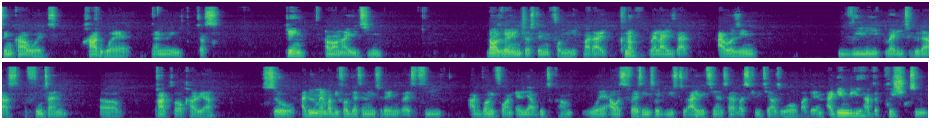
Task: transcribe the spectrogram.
tinker with hardware and just playing around IoT. That was very interesting for me, but I kind of realized that I wasn't really ready to do that as a full time uh, path or career. So I do remember before getting into the university, I'd gone for an earlier boot camp where I was first introduced to IoT and cybersecurity as well. But then I didn't really have the push to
